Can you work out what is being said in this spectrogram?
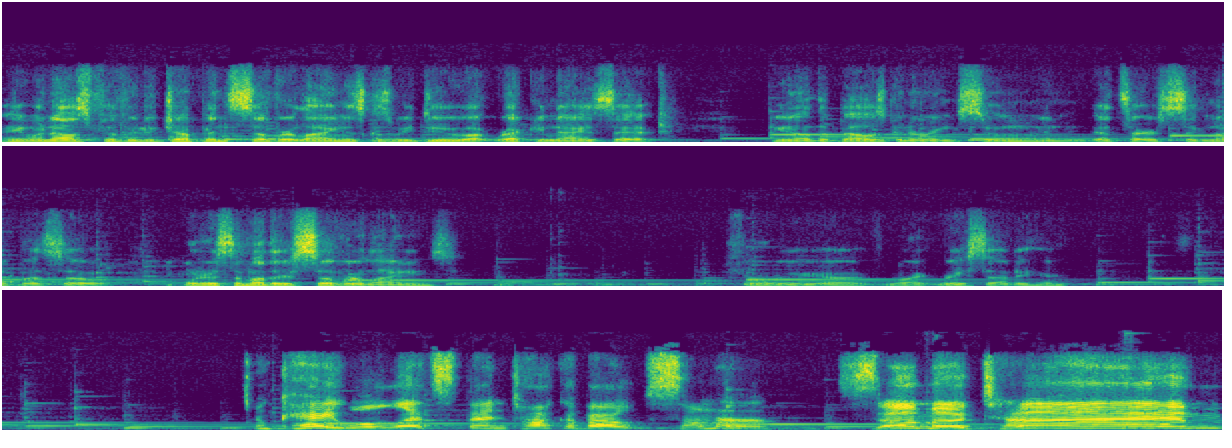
Anyone else? Feel free to jump in silver linings because we do recognize that you know the bell is going to ring soon and that's our signal but so what are some other silver linings? Before we uh, race out of here Okay, well, let's then talk about summer. Summertime.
